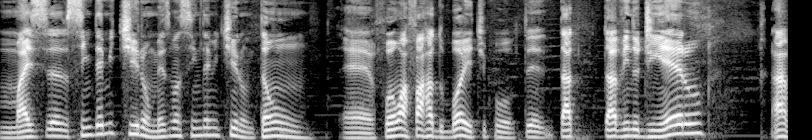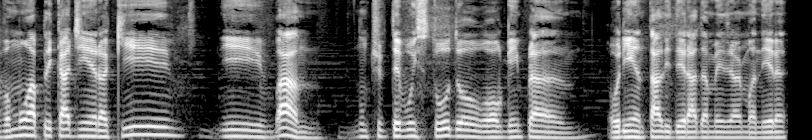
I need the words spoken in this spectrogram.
mas assim demitiram, mesmo assim demitiram. Então, é, foi uma farra do boy, tipo, tá tá vindo dinheiro, ah, vamos aplicar dinheiro aqui e ah, não teve um estudo ou alguém para orientar, liderar da melhor maneira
